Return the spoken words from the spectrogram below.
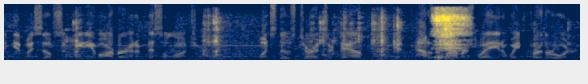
I'd get myself some medium armor and a missile launcher. Once those turrets are down, get out of the bomber's way and await further orders.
